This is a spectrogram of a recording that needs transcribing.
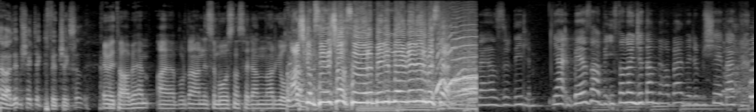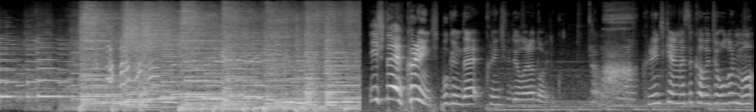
Herhalde bir şey teklif edeceksin. Evet abi hem e, buradan annesine babasına selamlar yolluyorum. Aşkım seni çok seviyorum. Benimle evlenir misin? Ben hazır değilim. Yani Beyaz abi insan önceden bir haber verir bir şey der. İşte cringe. Bugün de cringe videolara doyduk. Cringe kelimesi kalıcı olur mu?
